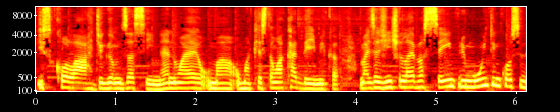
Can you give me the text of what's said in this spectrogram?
escolar, digamos assim, né? Não é uma, uma questão acadêmica, mas a gente leva sempre muito em consideração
